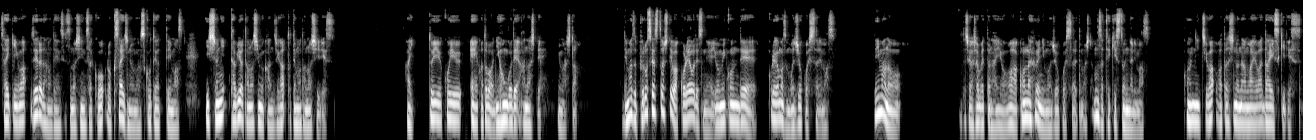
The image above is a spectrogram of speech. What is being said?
最近はゼルダの伝説の新作を6歳児の息子とやっています。一緒に旅を楽しむ感じがとても楽しいです。はい。という、こういう、え言葉を日本語で話してみました。で、まずプロセスとしてはこれをですね、読み込んで、これがまず文字起こしされます。で今の私が喋った内容はこんな風に文字起こしされてました。まずはテキストになります。こんにちは。私の名前は大好きです。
